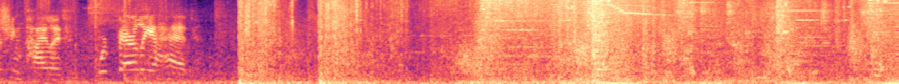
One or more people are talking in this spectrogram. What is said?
pushing, pilot. We're barely ahead. Target.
